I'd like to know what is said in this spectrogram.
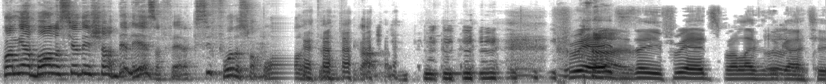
com a minha bola se eu deixar. Beleza, fera, que se foda a sua bola, então, tá ligado? free ads aí, free ads pra live do Gat aí.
